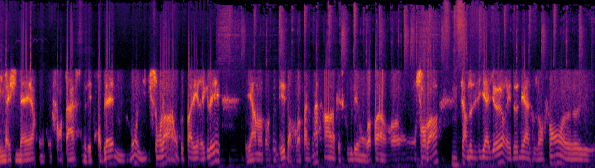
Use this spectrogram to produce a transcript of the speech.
imaginaire, qu'on fantasme des problèmes. Bon, ils sont là, on peut pas les régler. Et à un moment donné, ben, on va pas se battre. Hein. Qu'est-ce que vous voulez? On va pas, on, s'en va, hmm. faire notre vie ailleurs et donner à nos enfants euh,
